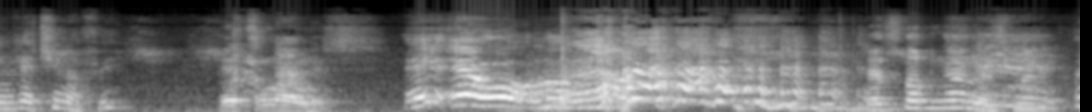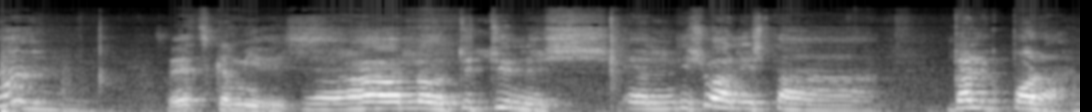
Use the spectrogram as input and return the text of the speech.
I think that's enough? That's ngangas. Eh, eh, oh, no, no. That's not ngangas, man. That's kamiris. Yeah, uh, no, tutunis. And this one is the garlic powder.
